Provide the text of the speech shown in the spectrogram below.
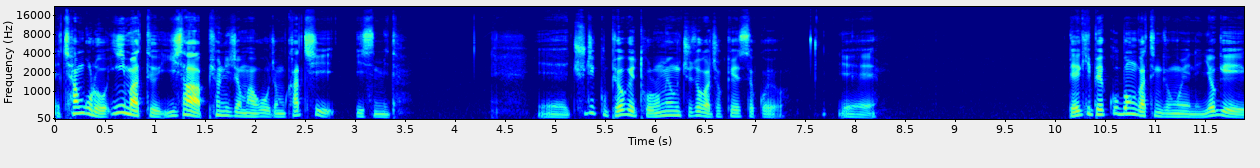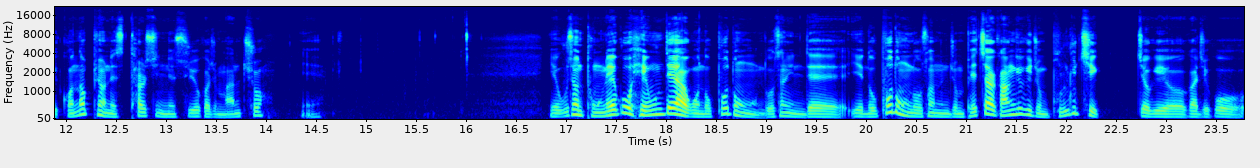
예, 참고로 이마트, 이사 편의점하고 좀 같이 있습니다. 예, 출입구 벽에 도로명 주소가 적혀 있었고요. 예. 102, 109번 같은 경우에는 여기 건너편에서 탈 수 있는 수요가 좀 많죠. 예. 예, 우선 동래구 해운대하고 노포동 노선인데 예, 노포동 노선은 좀 배차 간격이 좀 불규칙적이어 가지고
